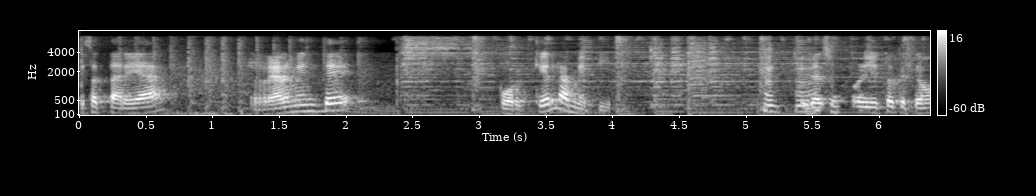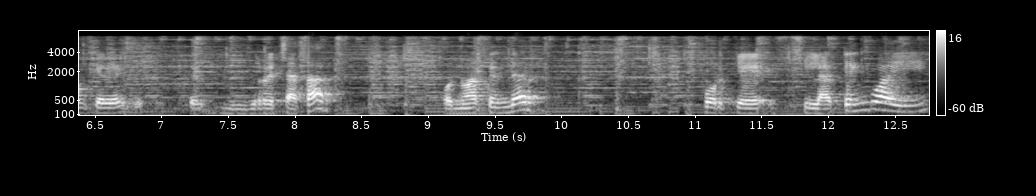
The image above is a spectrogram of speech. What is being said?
Esa tarea realmente, ¿por qué la metí? Uh -huh. Es un proyecto que tengo que rechazar o no atender porque si la tengo ahí,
